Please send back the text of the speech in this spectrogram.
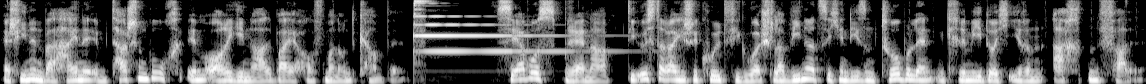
Erschienen bei Heine im Taschenbuch, im Original bei Hoffmann und Kampe. Servus Brenner. Die österreichische Kultfigur schlawinert sich in diesem turbulenten Krimi durch ihren achten Fall.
